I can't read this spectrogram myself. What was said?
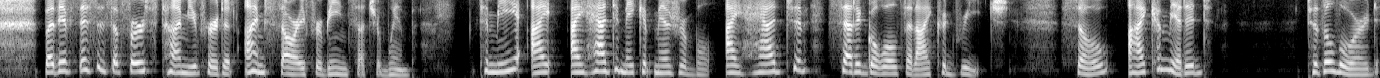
but if this is the first time you've heard it, I'm sorry for being such a wimp to me, I, I had to make it measurable. I had to set a goal that I could reach. So I committed to the Lord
